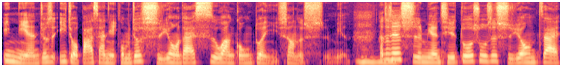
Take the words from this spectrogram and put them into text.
一年，就是一九八三年，我们就使用了大概四万公吨以上的石棉。嗯、那这些石棉其实多数是使用在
